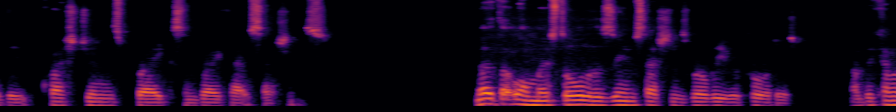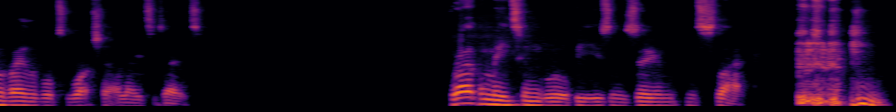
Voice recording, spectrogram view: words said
for the questions, breaks, and breakout sessions. Note that almost all of the Zoom sessions will be recorded and become available to watch at a later date. Throughout the meeting, we'll be using Zoom and Slack. I'm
